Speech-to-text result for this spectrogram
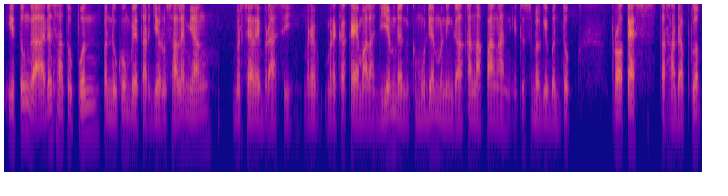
itu nggak ada satupun pendukung Betar Jerusalem yang berselebrasi. Mereka kayak malah diam dan kemudian meninggalkan lapangan. Itu sebagai bentuk protes terhadap klub.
